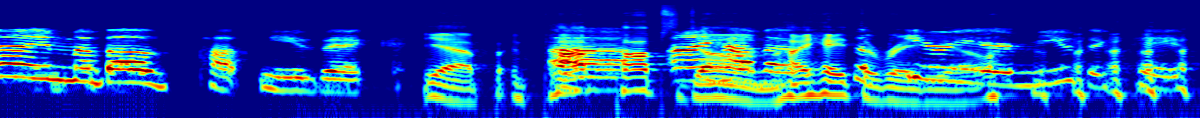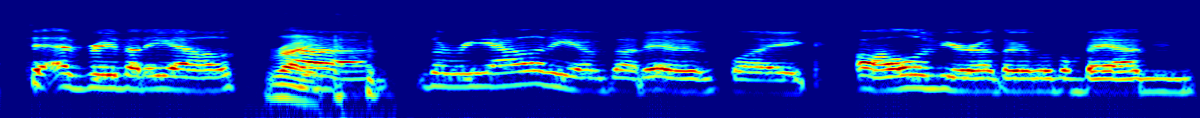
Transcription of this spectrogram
I'm above pop music. yeah pop Uh, pop's I dumb a i hate the superior radio music taste to everybody else. Right Um, the reality of that is like all of your other little bands,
